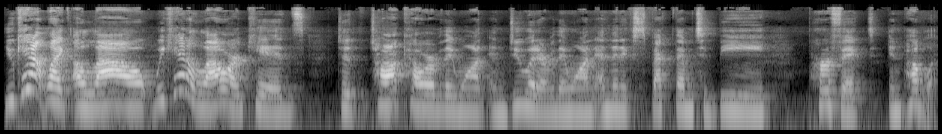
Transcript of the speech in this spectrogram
you can't like allow, we can't allow our kids to talk however they want and do whatever they want and then expect them to be perfect in public.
